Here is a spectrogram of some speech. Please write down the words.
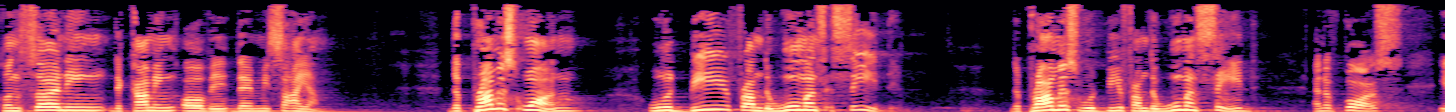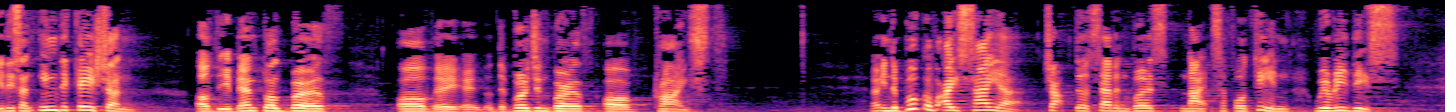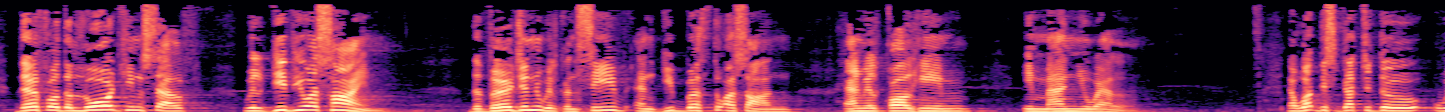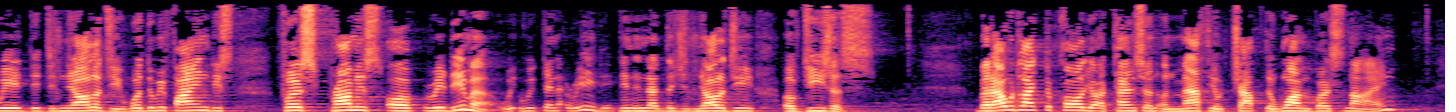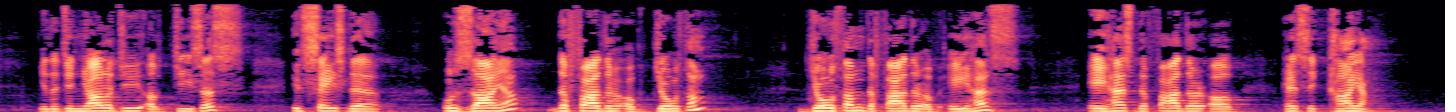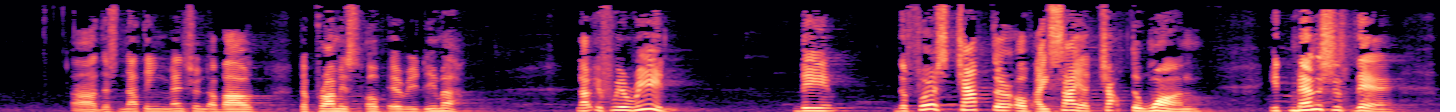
concerning the coming of the Messiah. The promised one would be from the woman's seed. The promise would be from the woman's seed, and of course, it is an indication of the eventual birth of a, a, the virgin birth of Christ. Now, in the book of Isaiah, chapter 7, verse 9, 14, we read this. Therefore, the Lord Himself will give you a sign. The virgin will conceive and give birth to a son, and will call him Emmanuel. Now, what this got to do with the genealogy? Where do we find this first promise of Redeemer? We, we can read it in, in the genealogy of Jesus. But I would like to call your attention on Matthew chapter 1 verse 9. In the genealogy of Jesus, it says the Uzziah, the father of Jotham, Jotham, the father of Ahaz, Ahaz, the father of Hezekiah. Uh, there's nothing mentioned about the promise of a redeemer. Now, if we read the, the first chapter of Isaiah, chapter 1, it mentions there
